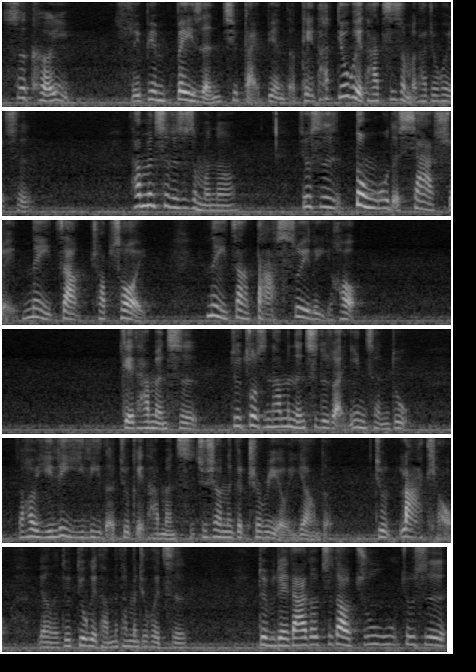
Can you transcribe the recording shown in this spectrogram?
是可以随便被人去改变的，给他丢给他吃什么，他就会吃。他们吃的是什么呢？就是动物的下水内脏 （chop suey），内脏打碎了以后，给他们吃，就做成他们能吃的软硬程度，然后一粒一粒的就给他们吃，就像那个 Cheerio 一样的，就辣条一样的，就丢给他们，他们就会吃，对不对？大家都知道，猪就是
